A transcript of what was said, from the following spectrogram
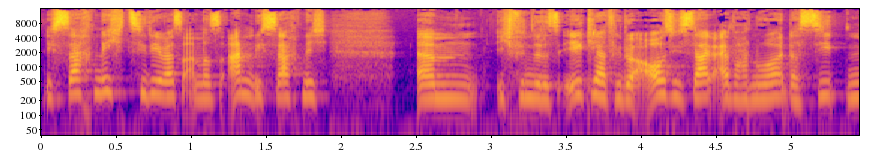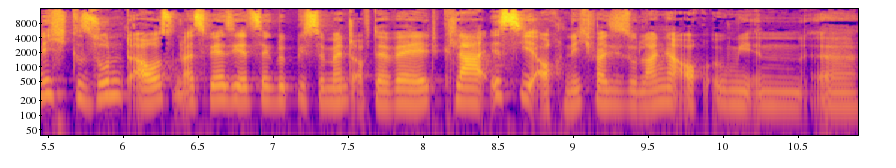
ich sag nicht, zieh dir was anderes an. Ich sag nicht, ähm, ich finde das ekelhaft, wie du aussiehst. Ich sage einfach nur, das sieht nicht gesund aus und als wäre sie jetzt der glücklichste Mensch auf der Welt. Klar ist sie auch nicht, weil sie so lange auch irgendwie in, äh,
